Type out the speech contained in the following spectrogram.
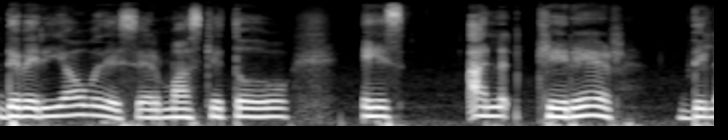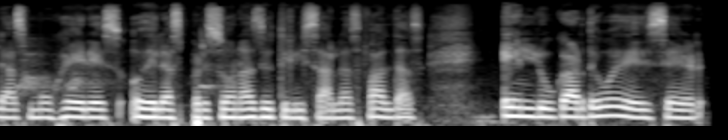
debería obedecer más que todo es al querer de las mujeres o de las personas de utilizar las faldas en lugar de obedecer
